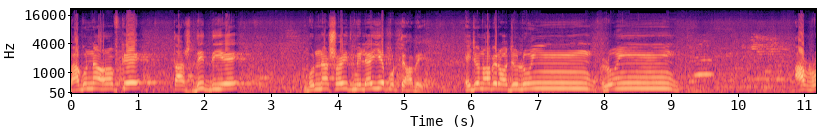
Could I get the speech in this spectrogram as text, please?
বাগুন্না হরফকে তাসদিদ দিয়ে গুন্নার সহিত মিলাইয়ে পড়তে হবে। এই জন্য হবে রজ লুই লুই। আর র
